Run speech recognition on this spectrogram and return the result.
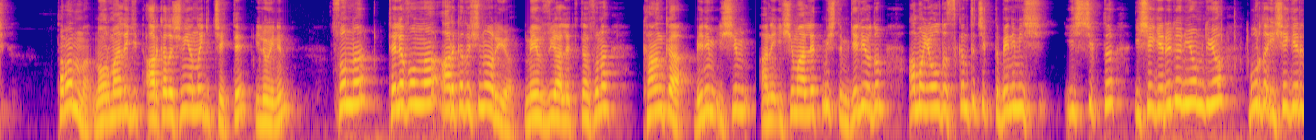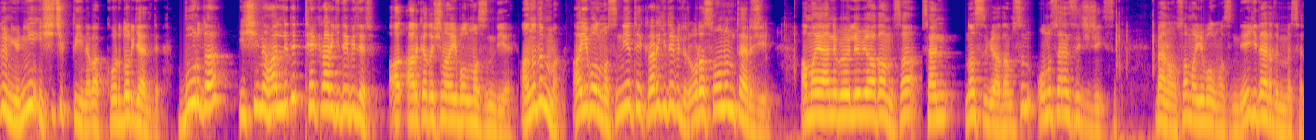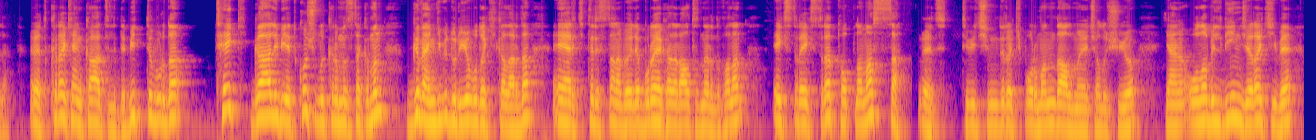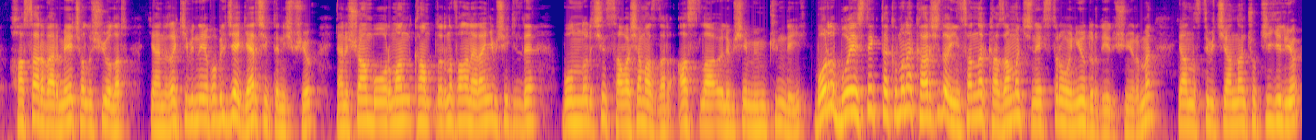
Tamam mı? Normalde git arkadaşının yanına gidecekti Eloy'nin. Sonra telefonla arkadaşını arıyor. Mevzuyu hallettikten sonra kanka benim işim hani işimi halletmiştim geliyordum ama yolda sıkıntı çıktı. Benim iş iş çıktı. işe geri dönüyorum diyor. Burada işe geri dönüyor. Niye? işi çıktı yine bak koridor geldi. Burada işini halledip tekrar gidebilir. Arkadaşına ayıp olmasın diye. Anladın mı? Ayıp olmasın diye tekrar gidebilir. Orası onun tercihi. Ama yani böyle bir adamsa sen nasıl bir adamsın onu sen seçeceksin. Ben olsam ayıp olmasın diye giderdim mesela. Evet Kraken katili de bitti burada. Tek galibiyet koşulu kırmızı takımın Gwen gibi duruyor bu dakikalarda. Eğer ki Tristan'a böyle buraya kadar altınlarını falan ekstra ekstra toplamazsa. Evet Twitch şimdi rakip ormanını da almaya çalışıyor. Yani olabildiğince rakibe hasar vermeye çalışıyorlar. Yani rakibinde yapabileceği gerçekten hiçbir şey yok. Yani şu an bu orman kamplarını falan herhangi bir şekilde bunlar için savaşamazlar. Asla öyle bir şey mümkün değil. Bu arada bu esnek takımına karşı da insanlar kazanmak için ekstra oynuyordur diye düşünüyorum ben. Yalnız Twitch yandan çok iyi geliyor.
